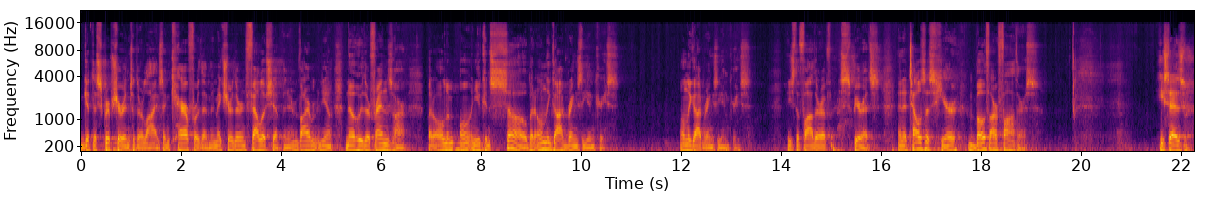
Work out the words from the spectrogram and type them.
get the scripture into their lives and care for them and make sure they're in fellowship and environment, you know, know who their friends are. But only, you can sow, but only God brings the increase. Only God brings the increase. He's the father of spirits. And it tells us here both are fathers. He says,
